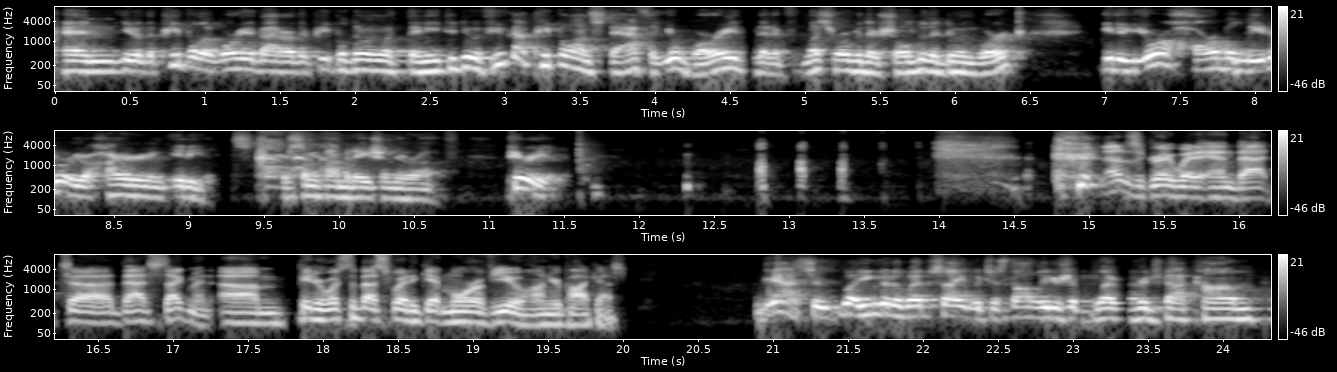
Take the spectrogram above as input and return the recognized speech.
Yes. And you know the people that worry about are the people doing what they need to do. If you've got people on staff that you're worried that if unless you're over their shoulder, they're doing work, either you're a horrible leader or you're hiring idiots or some combination thereof. Period. that is a great way to end that uh, that segment. Um, Peter, what's the best way to get more of you on your podcast? Yeah, so well, you can go to the website, which is thoughtleadershipleverage.com.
